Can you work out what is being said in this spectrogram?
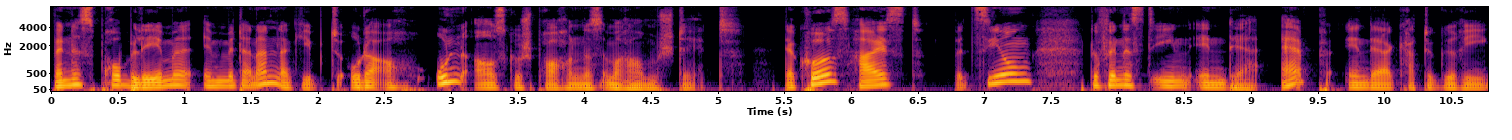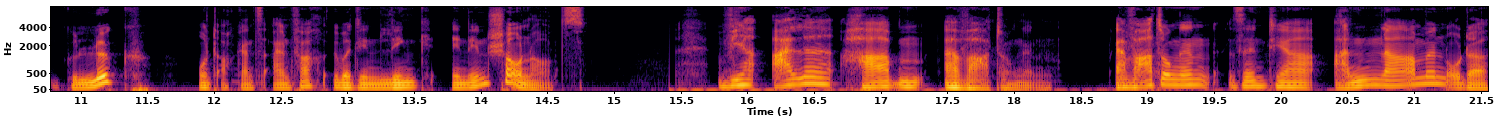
wenn es Probleme im Miteinander gibt oder auch Unausgesprochenes im Raum steht. Der Kurs heißt Beziehung. Du findest ihn in der App in der Kategorie Glück und auch ganz einfach über den Link in den Show Notes. Wir alle haben Erwartungen. Erwartungen sind ja Annahmen oder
